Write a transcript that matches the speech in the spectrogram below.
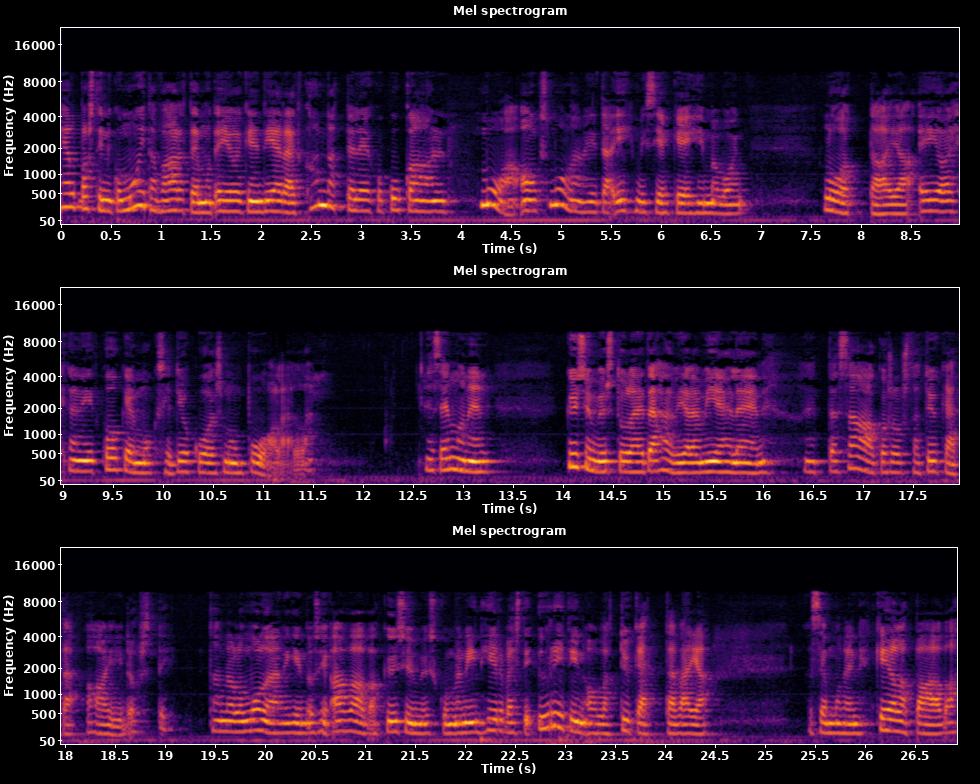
helposti niin kuin muita varten, mutta ei oikein tiedä, että kannatteleeko kukaan mua. Onko mulla niitä ihmisiä, keihin mä voin luottaa ja ei ole ehkä niitä kokemuksia, että joku olisi mun puolella. Ja semmoinen kysymys tulee tähän vielä mieleen, että saako susta tykätä aidosti? Tämä on ollut mulle ainakin tosi avaava kysymys, kun mä niin hirveästi yritin olla tykättävä ja semmoinen kelpaava,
